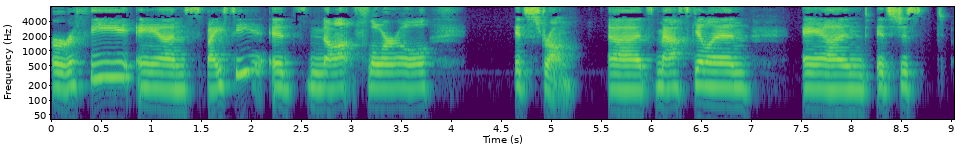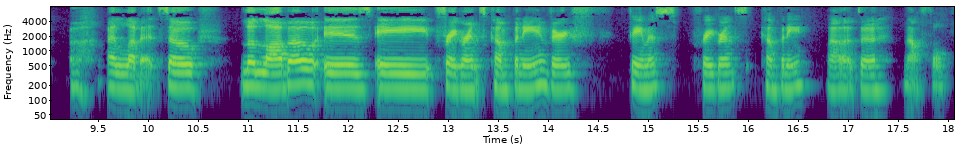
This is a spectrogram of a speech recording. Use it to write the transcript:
earthy and spicy. It's not floral. It's strong. Uh, it's masculine and it's just, oh, I love it. So Le Labo is a fragrance company, very f- famous fragrance company. Wow, that's a mouthful.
